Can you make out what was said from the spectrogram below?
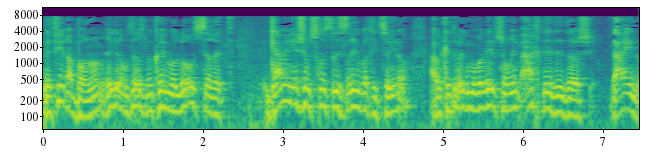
לפי רבונון, רגל המותרת במקוים הוא לא אוסרת, גם אם יש שם זכות ישראל בחיצוינו, אבל כתוב בגמור הליל שאומרים אך דדדוש, דהיינו,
